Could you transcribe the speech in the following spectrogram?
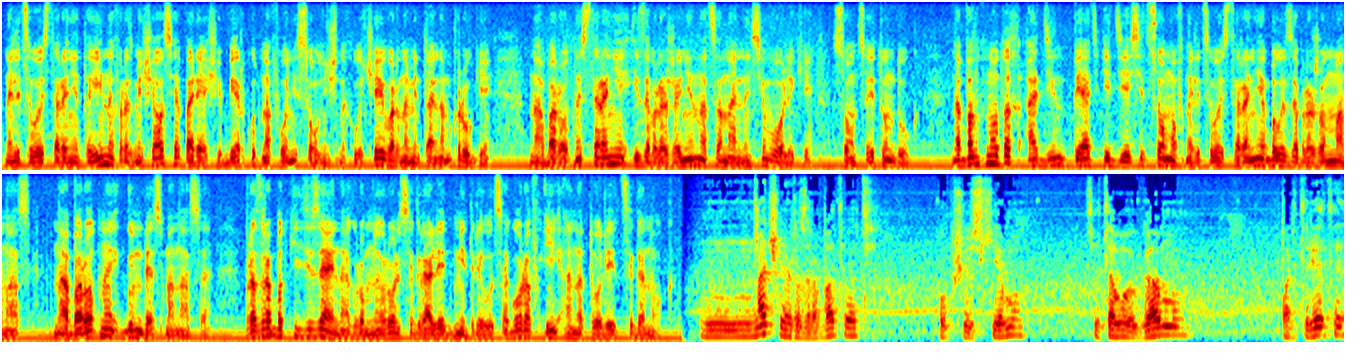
На лицевой стороне таинов размещался парящий беркут на фоне солнечных лучей в орнаментальном круге. На оборотной стороне изображение национальной символики – солнце и тундук. На банкнотах 1, 5 и 10 сомов на лицевой стороне был изображен Манас, на оборотной – Гумбес Манаса. В разработке дизайна огромную роль сыграли Дмитрий Лысогоров и Анатолий Цыганок. Начали разрабатывать общую схему, цветовую гамму, портреты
